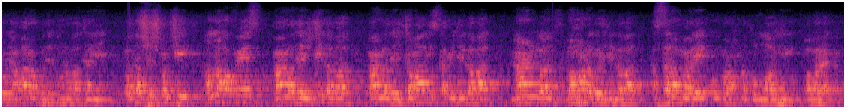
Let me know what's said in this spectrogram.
করে আবার আপনাদের ধন্যবাদ জানিয়ে কথা শেষ করছি। আল্লাহ হাফেজ, বাংলাদেশ জিন্দাবাদ, বাংলাদেশ জামাত ইসলামী জিন্দাবাদ, নারায়ণগঞ্জ মহানগরী জিন্দাবাদ। আসসালামু আলাইকুম রহমতুল্লাহি ওয়া বারাকাতুহু।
